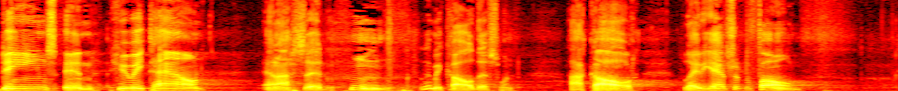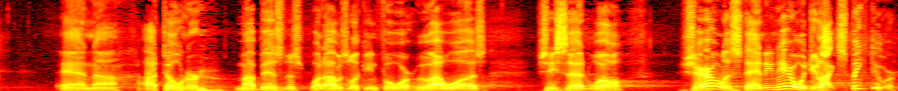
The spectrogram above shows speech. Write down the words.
Dean's in Hueytown, and I said, hmm, let me call this one. I called, lady answered the phone. And uh, I told her my business, what I was looking for, who I was. She said, Well, Cheryl is standing here. Would you like to speak to her?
